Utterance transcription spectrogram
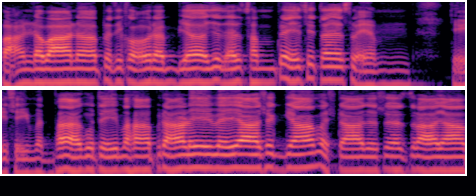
पाण्डवान् प्रतिकौरभ्य यदर्थं प्रेषितः स्वयं श्री श्रीमद्भागवते महापुराणे वैयाशिज्ञामष्टादशसहस्रायां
